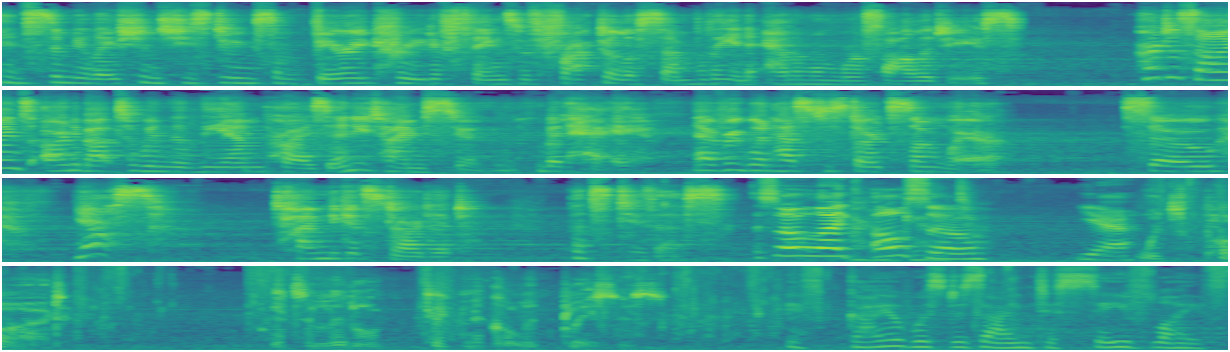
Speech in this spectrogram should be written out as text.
In simulations, she's doing some very creative things with fractal assembly and animal morphologies. Her designs aren't about to win the Liam Prize anytime soon, but hey, everyone has to start somewhere. So, yes, time to get started. Let's do this. So like I don't also, it. yeah. Which part? It's a little technical at places. If Gaia was designed to save life,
